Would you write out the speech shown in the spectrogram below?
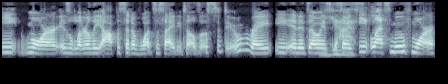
eat more is literally opposite of what society tells us to do, right? Eat, and it's always yes. it's always eat less, move more.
